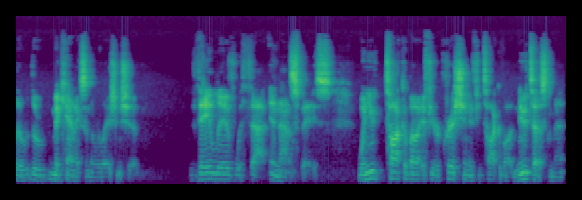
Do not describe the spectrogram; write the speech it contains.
uh, the, the mechanics in the relationship. They live with that in that space. When you talk about, if you're a Christian, if you talk about New Testament,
